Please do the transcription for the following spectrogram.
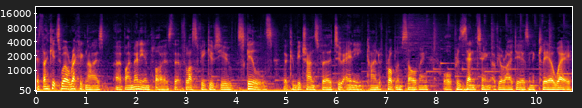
I think it's well recognised uh, by many employers that philosophy gives you skills that can be transferred to any kind of problem solving or presenting of your ideas in a clear way.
